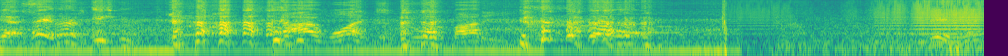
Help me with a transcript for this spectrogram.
Yes. Hey, there's Eaton. I want your body. Hey, man.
